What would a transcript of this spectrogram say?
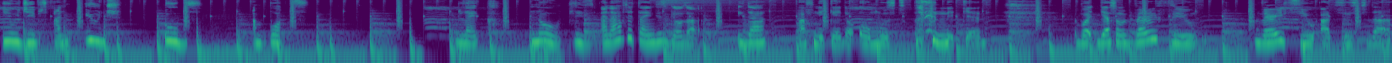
huge hips and huge boobs and butts? Like no please. And after time these girls are either half naked or almost naked but there are some very few very few artists that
